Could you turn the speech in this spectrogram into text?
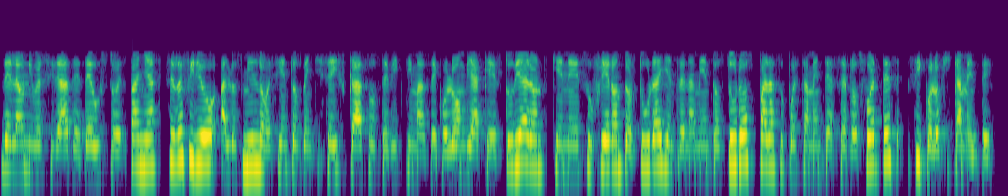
de la Universidad de Deusto, España, se refirió a los 1926 casos de víctimas de Colombia que estudiaron, quienes sufrieron tortura y entrenamientos duros para supuestamente hacerlos fuertes psicológicamente.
